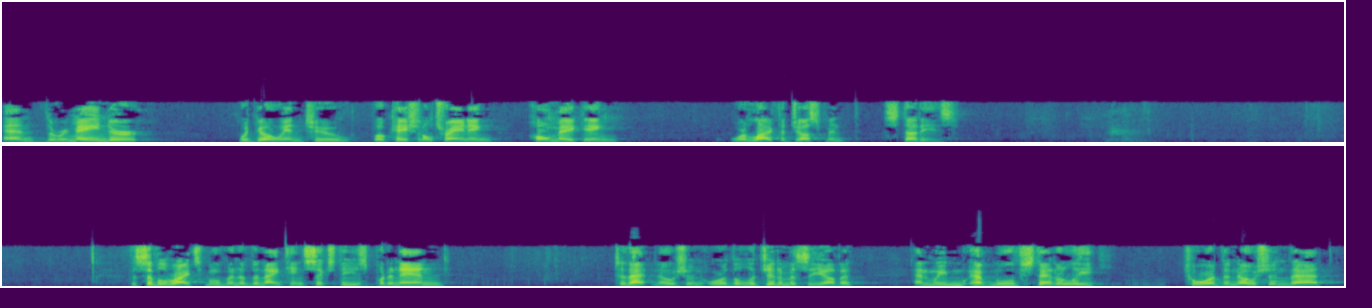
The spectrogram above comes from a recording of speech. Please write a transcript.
and the remainder would go into vocational training, homemaking, or life adjustment studies. The civil rights movement of the 1960s put an end to that notion or the legitimacy of it, and we have moved steadily toward the notion that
